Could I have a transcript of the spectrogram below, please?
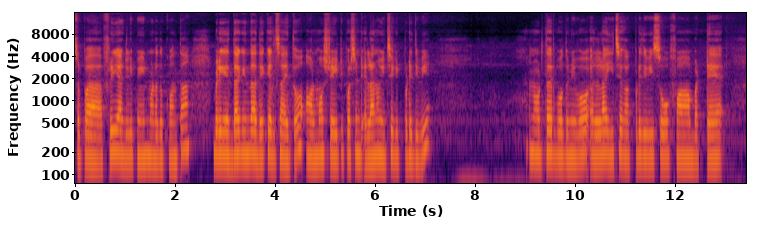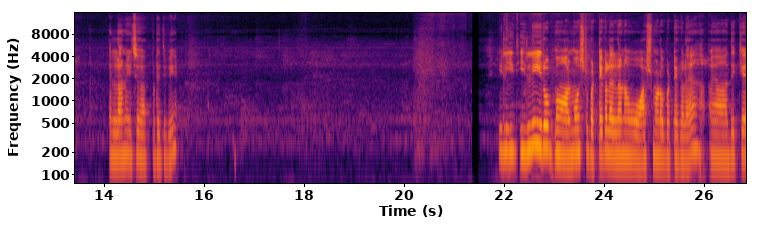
ಸ್ವಲ್ಪ ಫ್ರೀ ಆಗಲಿ ಪೇಂಟ್ ಮಾಡೋದಕ್ಕೂ ಅಂತ. ಬೆಳಿಗ್ಗೆ ಎದ್ದಾಗಿಂದ ಅದೇ ಕೆಲಸ ಆಯಿತು. ಆಲ್ಮೋಸ್ಟ್ ಏಯ್ಟಿ ಪರ್ಸೆಂಟ್ ಎಲ್ಲನೂ ಈಚೆಗೆ ಇಟ್ಬಿಟ್ಟಿದ್ದೀವಿ ನೋಡ್ತಾ ಇರ್ಬೋದು ನೀವು. ಎಲ್ಲ ಈಚೆಗೆ ಹಾಕ್ಬಿಟ್ಟಿದ್ದೀವಿ ಸೋಫಾ, ಬಟ್ಟೆ ಎಲ್ಲನೂ ಈಚೆಗೆ ಹಾಕ್ಬಿಟ್ಟಿದ್ದೀವಿ ಇಲ್ಲಿ ಇಲ್ಲಿ ಇರೋ ಆಲ್ಮೋಸ್ಟ್ ಬಟ್ಟೆಗಳೆಲ್ಲ ನಾವು ವಾಶ್ ಮಾಡೋ ಬಟ್ಟೆಗಳೇ. ಅದಕ್ಕೆ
